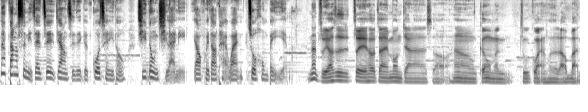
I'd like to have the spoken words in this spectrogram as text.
那当时你在这这样子的一个过程里头激动起来，你要回到台湾做烘焙业吗？那主要是最后在孟加拉的时候，那跟我们主管或者老板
